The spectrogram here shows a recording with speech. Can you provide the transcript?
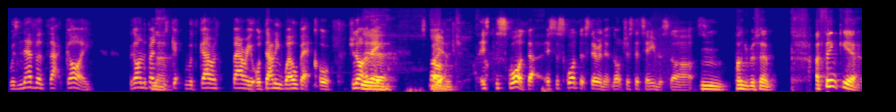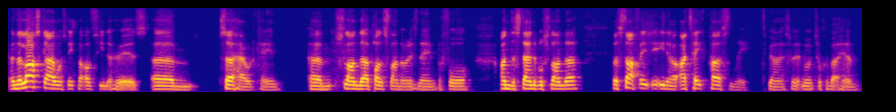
was never that guy. The guy on the bench No. was was Gareth Barry or Danny Welbeck or do you know what I mean? So it's the squad that it's the squad that's doing it, not just the team that starts. Mm, 100%. I think, yeah. And the last guy I want to speak about, obviously, you know who it is um, Sir Harold Kane. Um, slander upon slander on his name before, understandable slander. But stuff, you know, I take personally, to be honest, when, we're talking about him.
